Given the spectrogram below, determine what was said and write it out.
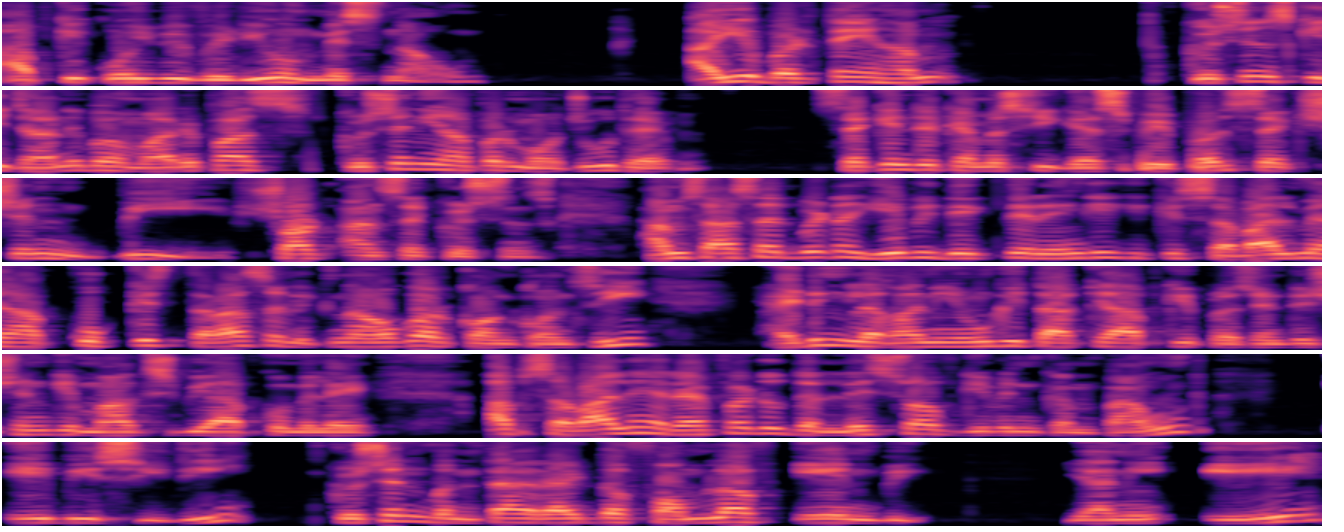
आपकी कोई भी वीडियो मिस ना हो। आइए बढ़ते हैं हम क्वेश्चंस की जानब हमारे पास। क्वेश्चन यहाँ पर मौजूद है। Second year chemistry guess paper section B short answer questions हम साथ साथ बेटा ये भी देखते रहेंगे कि किस सवाल में आपको किस तरह से लिखना होगा और कौन कौन सी हेडिंग लगानी होगी ताकि आपकी प्रेजेंटेशन के मार्क्स भी आपको मिले। अब सवाल है refer to the list of given compound A B C D question बनता है write the formula of A and B यानी ए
